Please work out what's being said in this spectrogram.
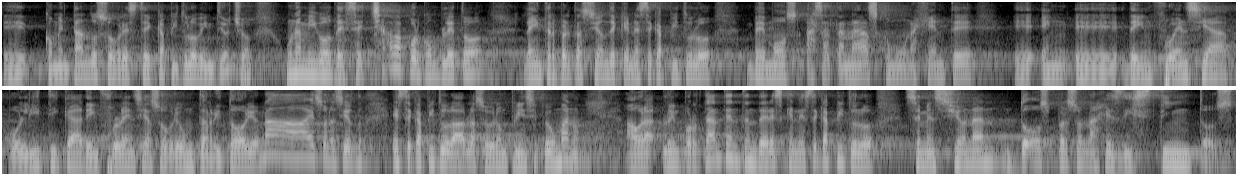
eh, comentando sobre este capítulo 28, un amigo desechaba por completo la interpretación de que en este capítulo vemos a Satanás como un agente eh, eh, de influencia política, de influencia sobre un territorio. No, eso no es cierto. Este capítulo habla sobre un príncipe humano. Ahora, lo importante entender es que en este capítulo se mencionan dos personajes distintos.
